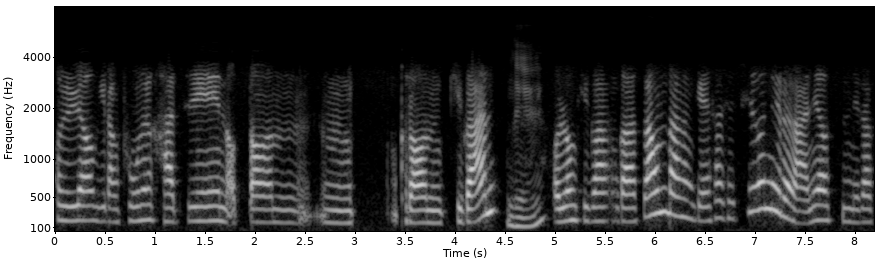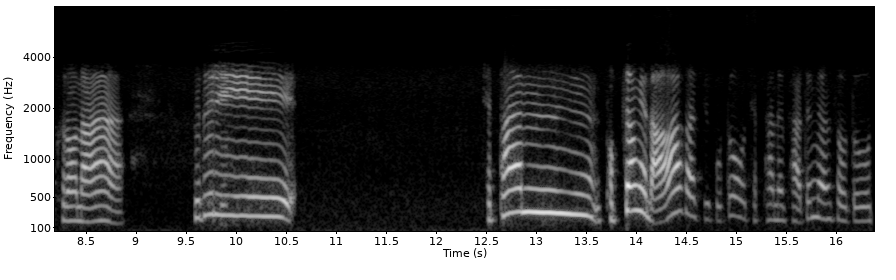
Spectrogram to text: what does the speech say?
권력이랑 돈을 가진 어떤 음, 그런 기관, 네. 언론 기관과 싸운다는 게 사실 쉬운 일은 아니었습니다. 그러나 그들이 재판 법정에 나와가지고도 재판을 받으면서도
